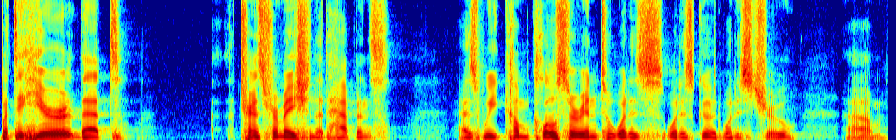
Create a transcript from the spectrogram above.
But to hear that transformation that happens as we come closer into what is what is good, what is true, um,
